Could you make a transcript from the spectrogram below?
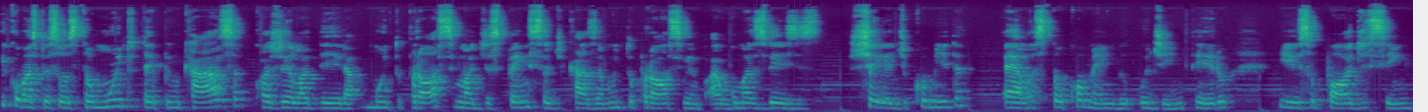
E como as pessoas estão muito tempo em casa, com a geladeira muito próxima, a dispensa de casa muito próxima, algumas vezes cheia de comida, elas estão comendo o dia inteiro e isso pode sim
